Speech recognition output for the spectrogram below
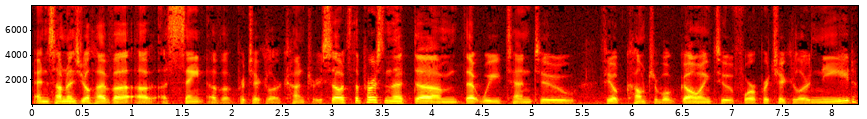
And sometimes you'll have a, a, a saint of a particular country. So it's the person that um, that we tend to feel comfortable going to for a particular need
